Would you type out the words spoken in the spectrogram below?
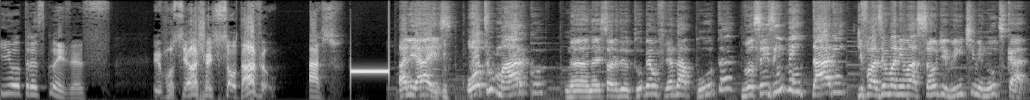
e outras coisas. E você acha isso saudável? Acho. Aliás, outro marco na, na história do YouTube é um filho da puta vocês inventarem de fazer uma animação de 20 minutos, cara.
